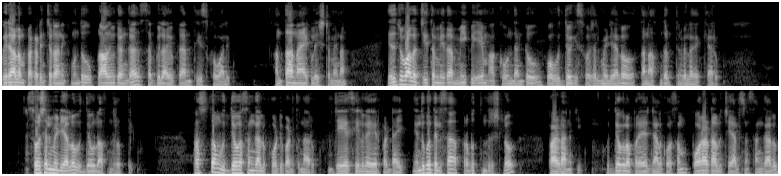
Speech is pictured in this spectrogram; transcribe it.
విరాళం ప్రకటించడానికి ముందు ప్రాథమికంగా సభ్యుల అభిప్రాయం తీసుకోవాలి. అంతా నాయకుల ఇష్టమైన? ఎదుటి వాళ్ళ జీతం మీద మీకు ఏం హక్కు ఉందంటూ ఓ ఉద్యోగి సోషల్ మీడియాలో తన అసంతృప్తిని వెళ్ళగక్కారు సోషల్ మీడియాలో ఉద్యోగుల అసంతృప్తి. ప్రస్తుతం ఉద్యోగ సంఘాలు పోటీ పడుతున్నారు. జేఏసీలుగా ఏర్పడ్డాయి. ఎందుకో తెలుసా? ప్రభుత్వం దృష్టిలో పడడానికి. ఉద్యోగుల ప్రయోజనాల కోసం పోరాటాలు చేయాల్సిన సంఘాలు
